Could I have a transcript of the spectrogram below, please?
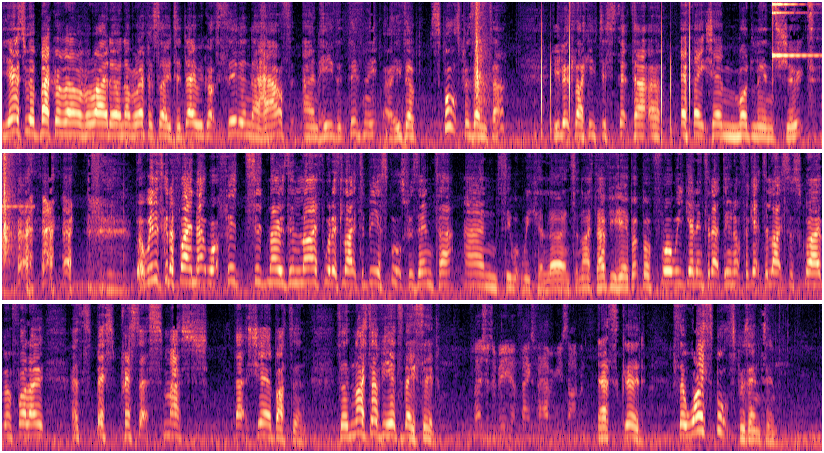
Yes, we're back with another rider, another episode. Today we've got Sid in the house, and he's a Disney, uh, he's a sports presenter. He looks like he's just stepped out of FHM modelling shoot. but we're just going to find out what Sid knows in life, what it's like to be a sports presenter, and see what we can learn. So nice to have you here. But before we get into that, do not forget to like, subscribe, and follow, and press that smash that share button. So nice to have you here today, Sid. Pleasure to be here. Thanks for having me, Simon. That's good. So why sports presenting?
